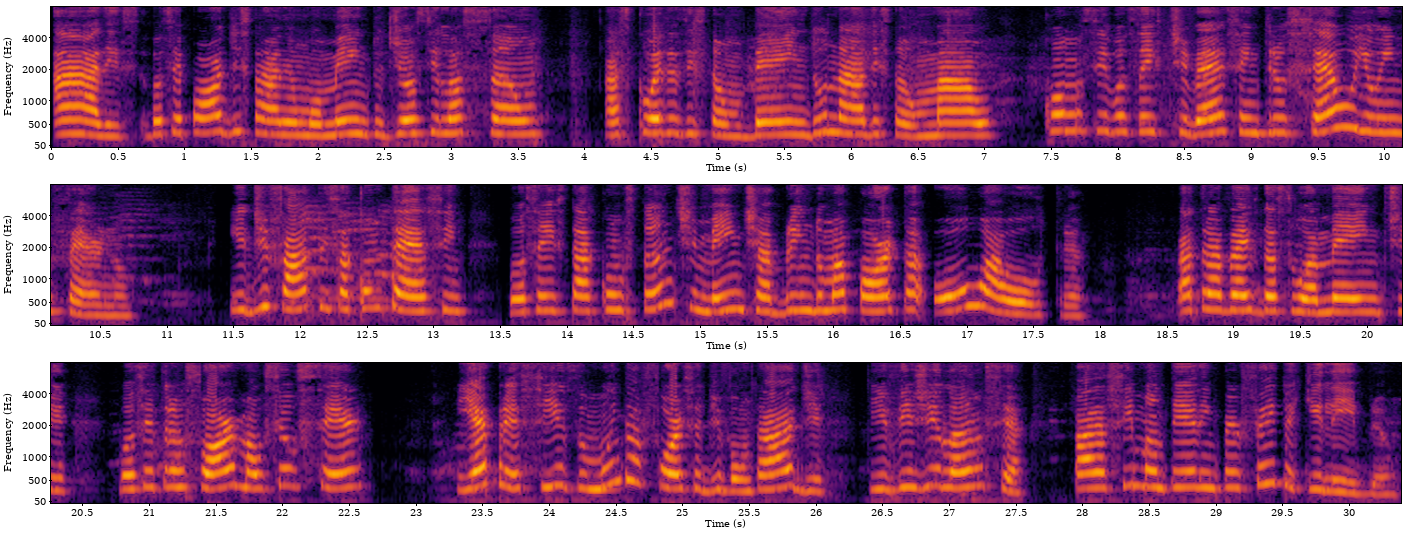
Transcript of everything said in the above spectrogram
Ares, você pode estar em um momento de oscilação. As coisas estão bem, do nada estão mal, como se você estivesse entre o céu e o inferno. E de fato isso acontece. Você está constantemente abrindo uma porta ou a outra. Através da sua mente, você transforma o seu ser. E é preciso muita força de vontade e vigilância para se manter em perfeito equilíbrio.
